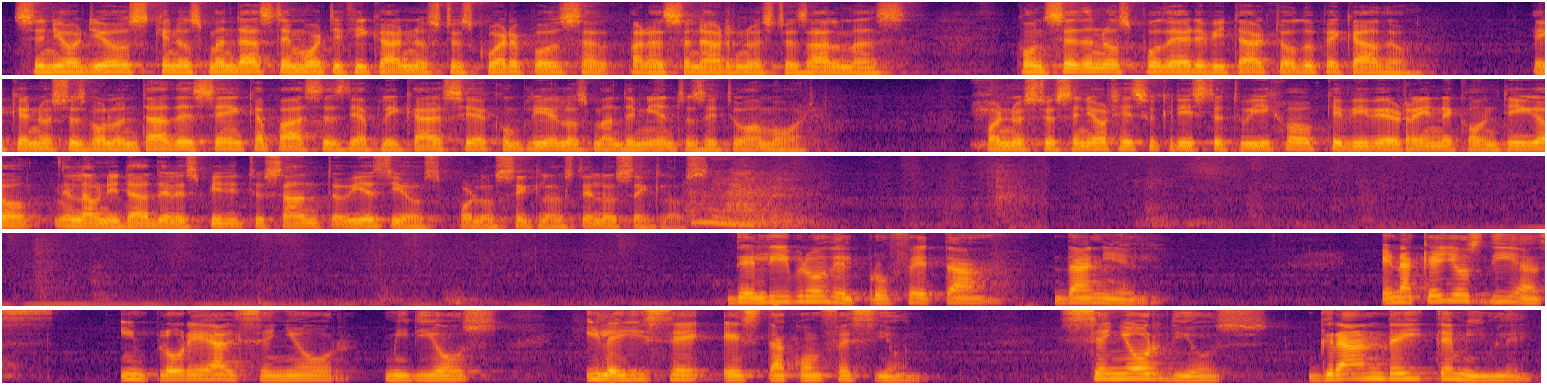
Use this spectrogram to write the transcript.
Señor Dios, que nos mandaste mortificar nuestros cuerpos para sanar nuestras almas, concédenos poder evitar todo pecado y que nuestras voluntades sean capaces de aplicarse a cumplir los mandamientos de tu amor. Por nuestro Señor Jesucristo, tu Hijo, que vive y reina contigo en la unidad del Espíritu Santo y es Dios por los siglos de los siglos. Amén. Del libro del profeta Daniel. En aquellos días imploré al Señor, mi Dios, y le hice esta confesión. Señor Dios, grande y temible,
